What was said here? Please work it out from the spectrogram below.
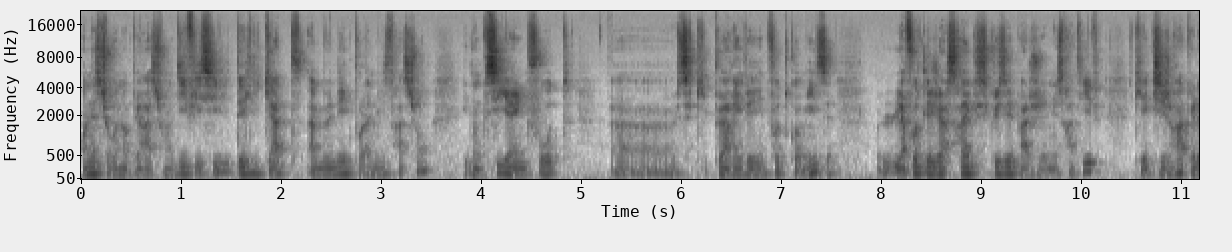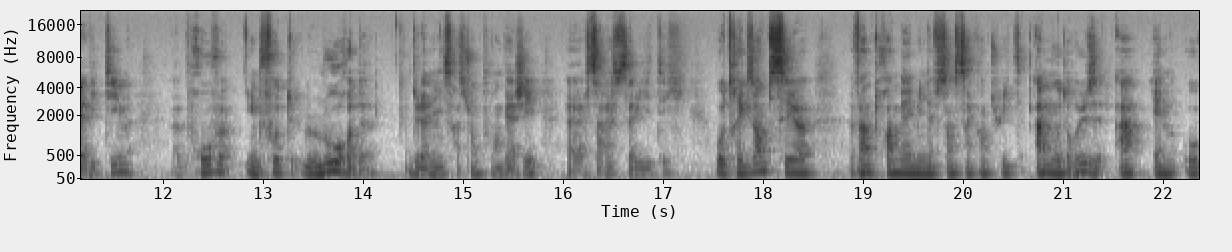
on est sur une opération difficile, délicate à mener pour l'administration. Et donc, s'il y a une faute, euh, ce qui peut arriver, une faute commise, la faute légère sera excusée par le juge administratif, qui exigera que la victime euh, prouve une faute lourde de l'administration pour engager euh, sa responsabilité. Autre exemple, c'est 23 mai 1958 à Moudruz, A-M-O-U-D-R-U-Z,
